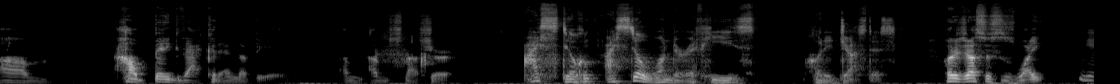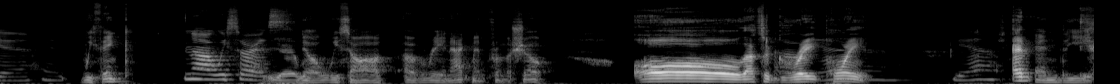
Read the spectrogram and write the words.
Um, how big that could end up being. I'm I'm just not sure. I still I still wonder if he's hooded justice. Hooded Justice is white. Yeah. yeah. We think. No, we saw his. Yeah. No, we saw a reenactment from the show. Oh, that's a Oh, great yeah. point. Yeah. And And the Yeah.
